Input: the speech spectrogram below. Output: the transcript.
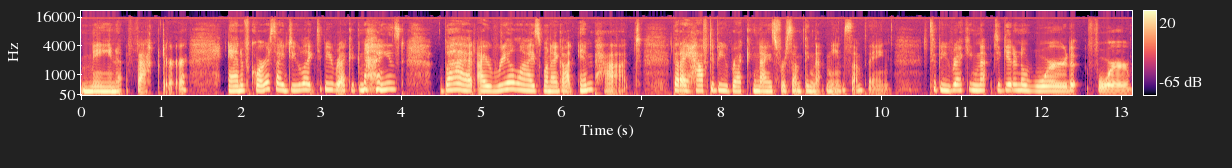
main factor. And of course, I do like to be recognized, but I realized when I got impact that I have to be recognized for something that means something to be recognized to get an award for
